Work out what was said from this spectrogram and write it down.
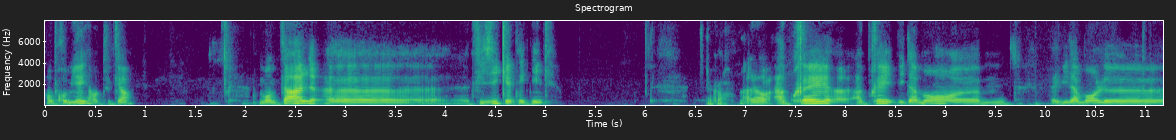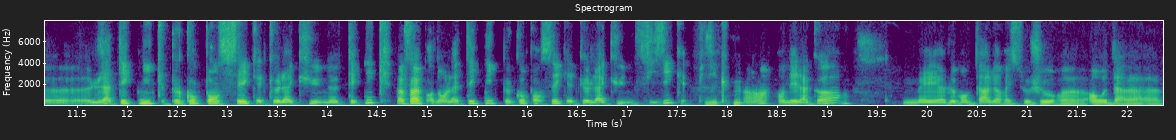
en premier en tout cas. Mental, euh, physique et technique. D'accord. Alors après, euh, après évidemment, euh, évidemment le, la technique peut compenser quelques lacunes techniques. Enfin, pardon, la technique peut compenser quelques lacunes physiques. Physique. hein, on est d'accord. Mais le mental reste toujours euh, en haut de la,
